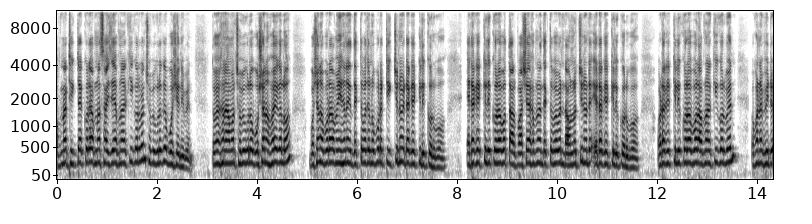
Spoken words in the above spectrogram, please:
আপনারা ঠিকঠাক করে আপনার সাইজে আপনারা কী করবেন? ছবিগুলোকে বসিয়ে নেবেন। তো এখানে আমার ছবিগুলো বসানো হয়ে গেল। বসানোর পরে আমি এখানে দেখতে পাচ্ছেন, উপরে টিক চিহ্ন, এটাকে ক্লিক করব। এটাকে ক্লিক করার পর তার পাশে আপনারা দেখতে পাবেন ডাউনলোড চিহ্নটা, এটাকে ক্লিক করব। ওটাকে ক্লিক করার পর আপনারা কী করবেন? ওখানে ভিডিও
